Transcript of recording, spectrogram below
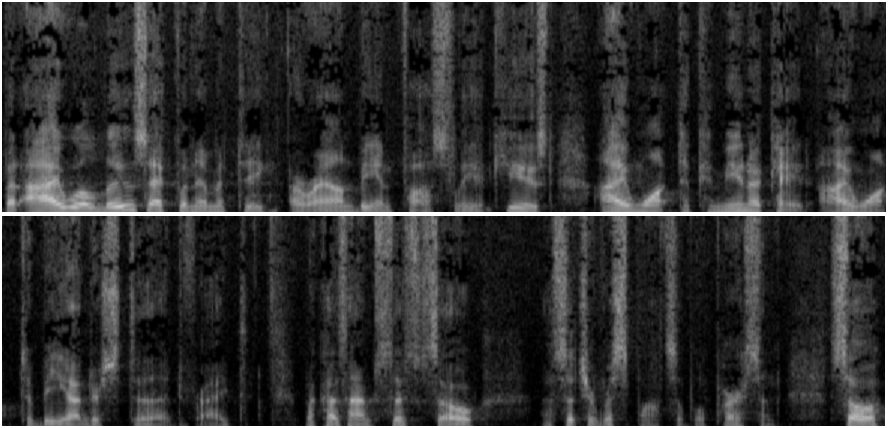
but I will lose equanimity around being falsely accused. I want to communicate. I want to be understood, right? Because I'm so, so uh, such a responsible person. So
